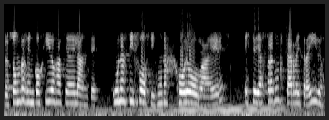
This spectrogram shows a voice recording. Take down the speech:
los hombros encogidos hacia adelante, una sifosis, una joroba, ¿eh? este diafragma está retraído, está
